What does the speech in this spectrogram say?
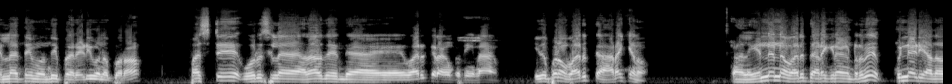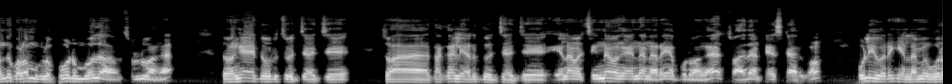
எல்லாத்தையும் வந்து இப்போ ரெடி பண்ண போகிறோம் ஃபஸ்ட்டு ஒரு சில அதாவது இந்த வறுக்கிறாங்க பார்த்தீங்களா இது அப்புறம் வறுத்து அரைக்கணும். அதில் என்னென்ன வறுத்து அரைக்கிறாங்கன்றது பின்னாடி அதை வந்து குழம்புக்குள்ளே போடும்போது அவங்க சொல்லுவாங்க. ஸோ வெங்காயத்தை உரிச்சு வச்சாச்சு. ஸோ தக்காளி அறுத்து வச்சாச்சு. எல்லாம் சின்ன வெங்காயம் தான் நிறையா போடுவாங்க. ஸோ அதுதான் டேஸ்ட்டாக இருக்கும். புளி வரைக்கும் எல்லாமே ஊற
